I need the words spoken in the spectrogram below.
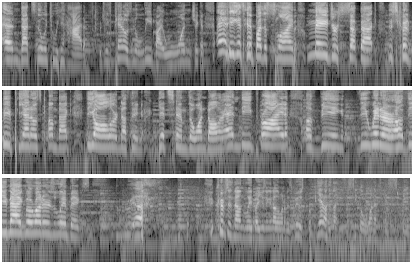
and that's the only two he had, which means Piano's in the lead by one chicken. And he gets hit by the slime. Major setback. This could be Piano's comeback. The all or nothing gets him the one dollar and the pride of being the winner of the Magma Runners Olympics. Uh, Crips is now in the lead by using another one of his boosts, but Piano has not used a single one of his speed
